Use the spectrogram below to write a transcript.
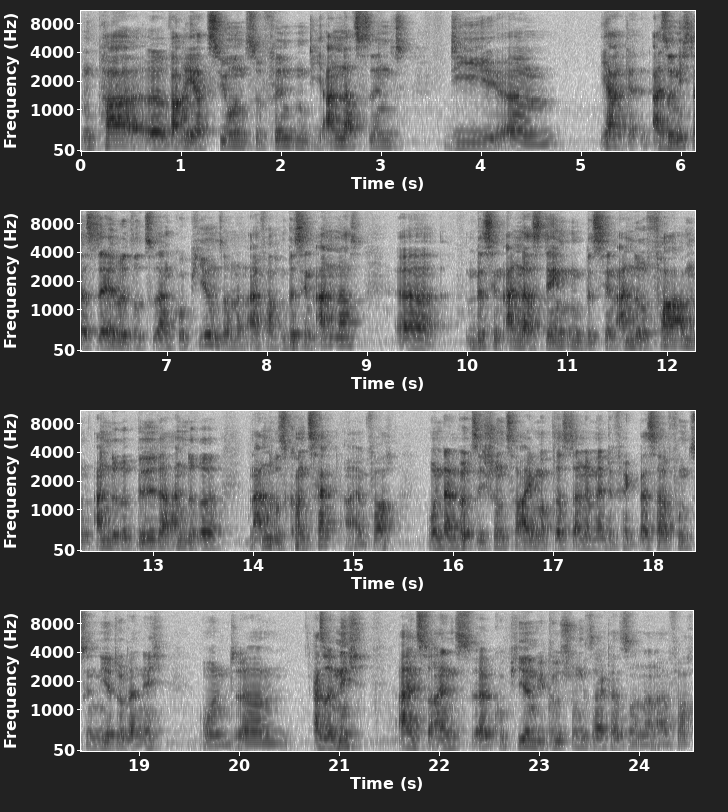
ein paar äh, Variationen zu finden, die anders sind, die ähm, ja, also nicht dasselbe sozusagen kopieren, sondern einfach ein bisschen anders, äh, ein bisschen anders denken, ein bisschen andere Farben, andere Bilder, andere, ein anderes Konzept einfach. Und dann wird sich schon zeigen, ob das dann im Endeffekt besser funktioniert oder nicht. Und ähm, also nicht eins zu eins äh, kopieren, wie du es schon gesagt hast, sondern einfach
